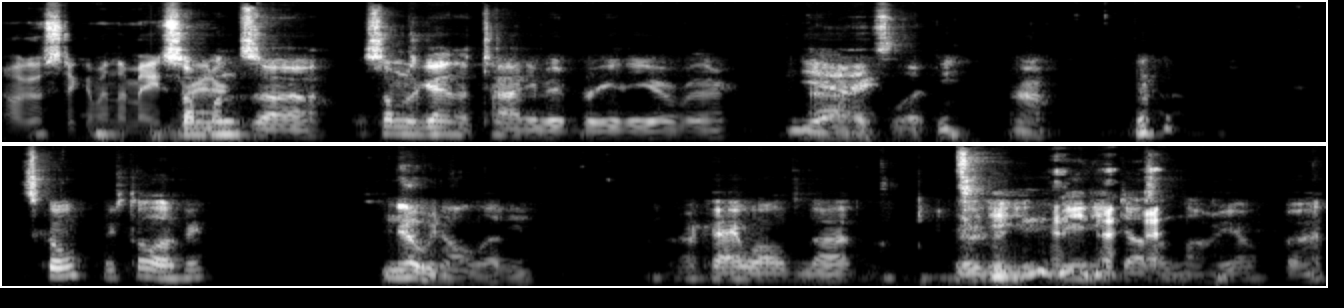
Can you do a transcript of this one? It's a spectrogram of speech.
I'll go stick them in the mason. Someone's uh someone's getting a tiny bit breathy over there. Yeah, Alright. it's Loki. It's cool. We still love you. No, we don't love you. Okay, well that BD, BD doesn't love you, but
